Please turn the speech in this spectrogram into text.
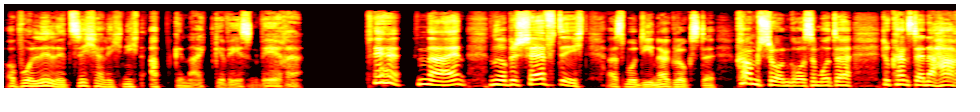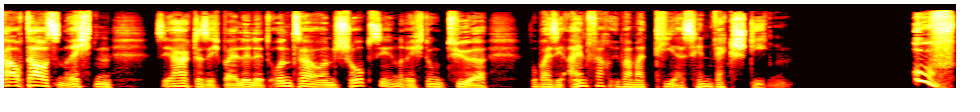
obwohl Lilith sicherlich nicht abgeneigt gewesen wäre. Nein, nur beschäftigt, Asmodina gluckste. Komm schon, große Mutter, du kannst deine Haare auch draußen richten. Sie hakte sich bei Lilith unter und schob sie in Richtung Tür, wobei sie einfach über Matthias hinwegstiegen. Uff,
